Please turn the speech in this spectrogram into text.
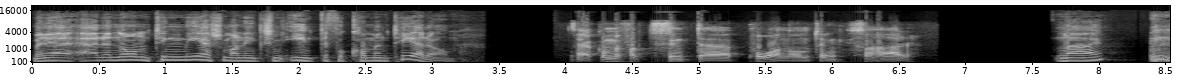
Men är, är det någonting mer som man liksom inte får kommentera om? Jag kommer faktiskt inte på någonting så här. Nej.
